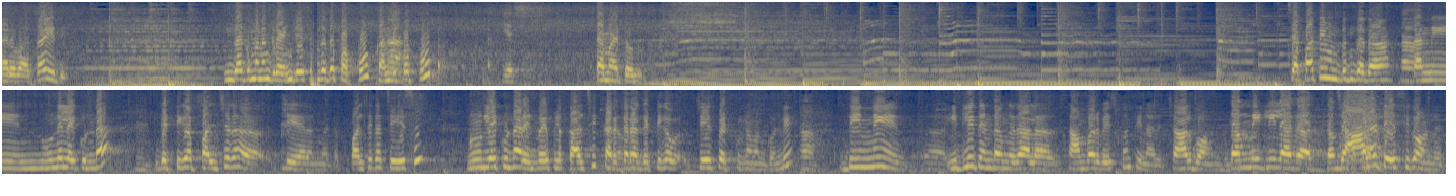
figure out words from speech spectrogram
తర్వాత ఇది. ఇందాక మనం గ్రైండ్ చేసాం కదా పప్పు కందిపప్పు ఎస్ టమాటోలు. చపాతీ ఉంటుంది కదా. దాన్ని నూనె లేకుండా గట్టిగా పల్చగా చేయాలన్నమాట. పల్చగా చేసి నూనె లేకుండా రెండు వైపులా కాల్చి కరకర గట్టిగా చేసి పెట్టుకున్నాం అనుకోండి. దీన్ని ఇడ్లీ తింటాం కదా అలా సాంబార్ వేసుకొని తినాలి. చాలా బాగుంటుంది. దమ్ ఇడ్లీ లాగా చాలా టేస్టీగా ఉంటుంది.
